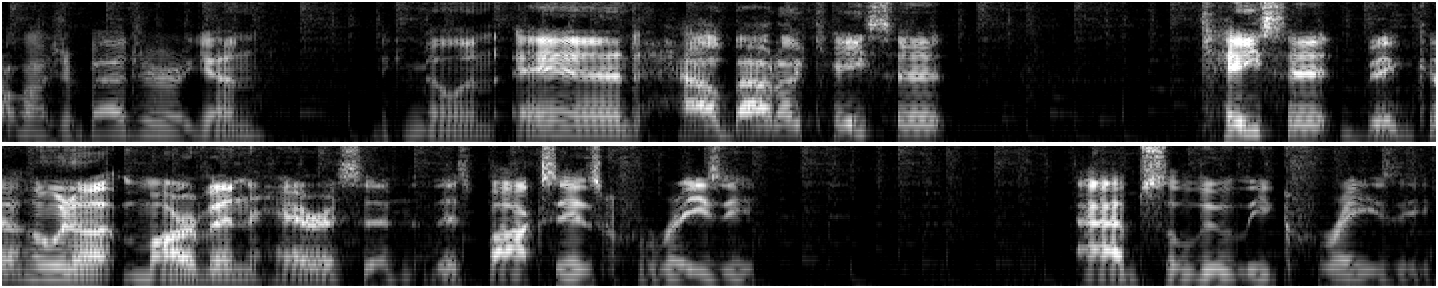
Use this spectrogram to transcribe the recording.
Elijah Badger again. McMillan. And how about a case hit? Case hit, big kahuna, Marvin Harrison. This box is crazy. Absolutely crazy.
